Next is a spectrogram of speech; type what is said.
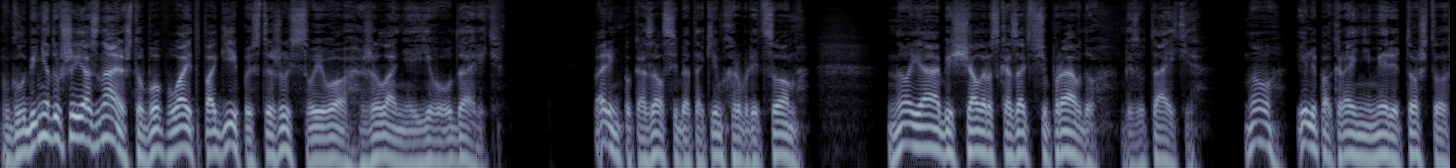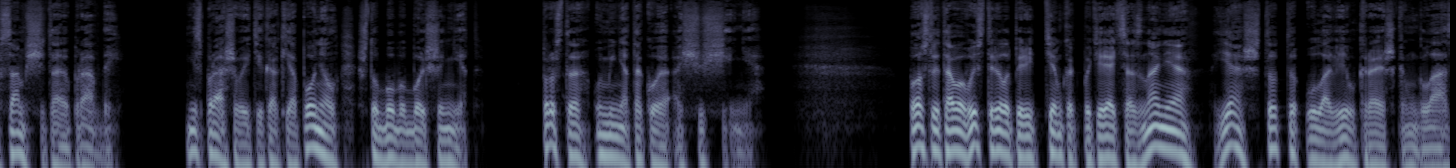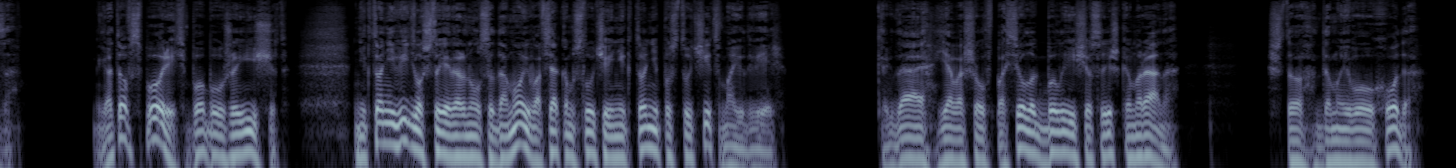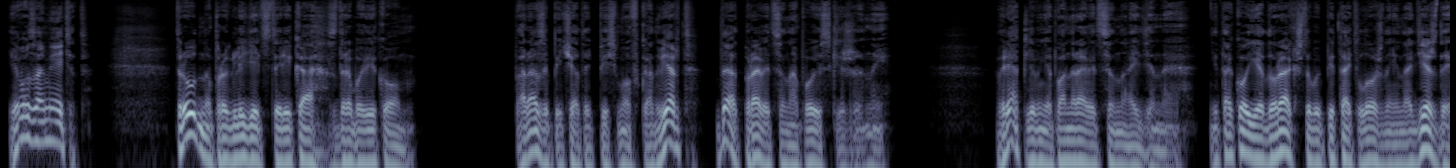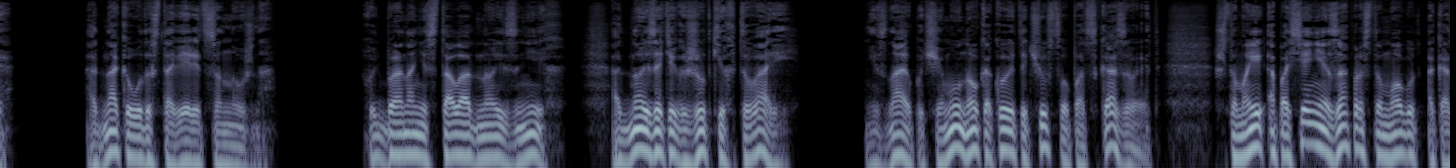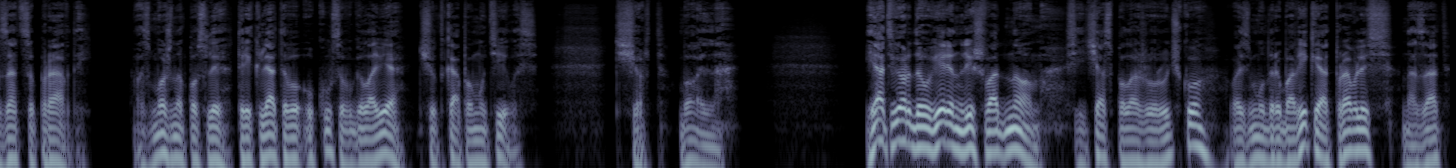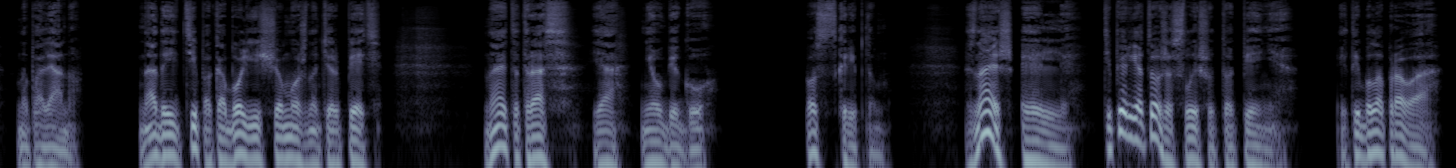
В глубине души я знаю, что Боб Уайт погиб, и стыжусь своего желания его ударить. Парень показал себя таким храбрецом, но я обещал рассказать всю правду, без утайки. Ну, или, по крайней мере, то, что сам считаю правдой. Не спрашивайте, как я понял, что Боба больше нет. Просто у меня такое ощущение. После того выстрела, перед тем, как потерять сознание, я что-то уловил краешком глаза. Готов спорить, Боба уже ищет. Никто не видел, что я вернулся домой, во всяком случае никто не постучит в мою дверь. Когда я вошел в поселок, было еще слишком рано. Что до моего ухода, его заметят. Трудно проглядеть старика с дробовиком. Пора запечатать письмо в конверт, да отправиться на поиски жены. Вряд ли мне понравится найденное. Не такой я дурак, чтобы питать ложные надежды, однако удостовериться нужно. Хоть бы она не стала одной из них, одной из этих жутких тварей. Не знаю почему, но какое-то чувство подсказывает, что мои опасения запросто могут оказаться правдой. Возможно, после треклятого укуса в голове чутка помутилась. Черт, больно. Я твердо уверен лишь в одном. Сейчас положу ручку, возьму дробовик и отправлюсь назад на поляну. Надо идти, пока боль еще можно терпеть. На этот раз я не убегу. Постскриптум. Знаешь, Элли, теперь я тоже слышу то пение. И ты была права.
